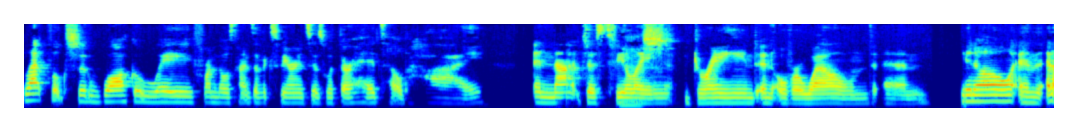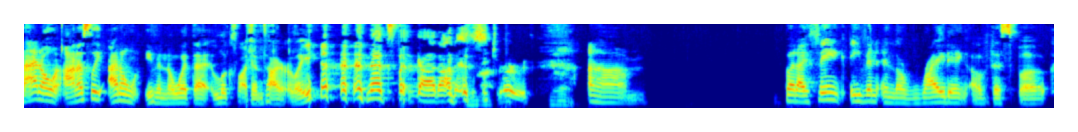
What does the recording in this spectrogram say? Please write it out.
Black folks should walk away from those kinds of experiences with their heads held high and not just feeling yes. drained and overwhelmed and you know and and i don't honestly i don't even know what that looks like entirely and that's the god honest right. truth right. um but I think even in the writing of this book,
